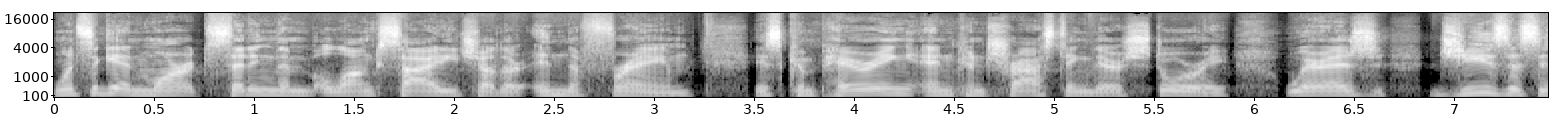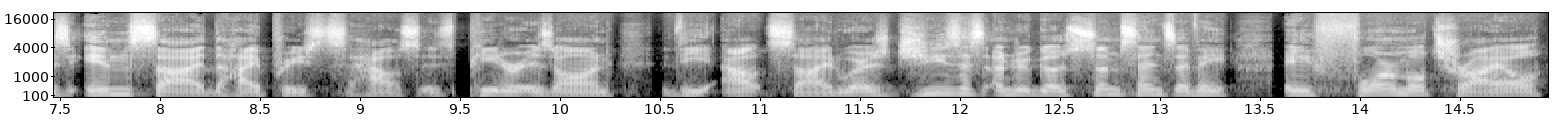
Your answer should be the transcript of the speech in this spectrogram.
Once again, Mark, setting them alongside each other in the frame, is comparing and contrasting their story. Whereas Jesus is inside the high priest's house, as Peter is on the outside. Whereas Jesus undergoes some sense of a, a formal trial,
